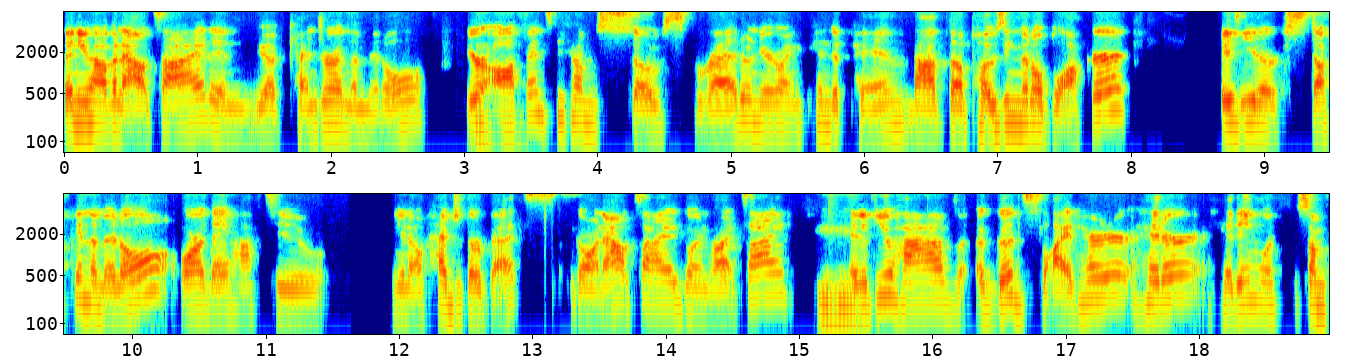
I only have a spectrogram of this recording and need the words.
then you have an outside, and you have Kendra in the middle, your mm-hmm. offense becomes so spread when you're going pin to pin that the opposing middle blocker is either stuck in the middle or they have to you know, hedge their bets going outside, going right side. Mm-hmm. And if you have a good slide hitter, hitter hitting with some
